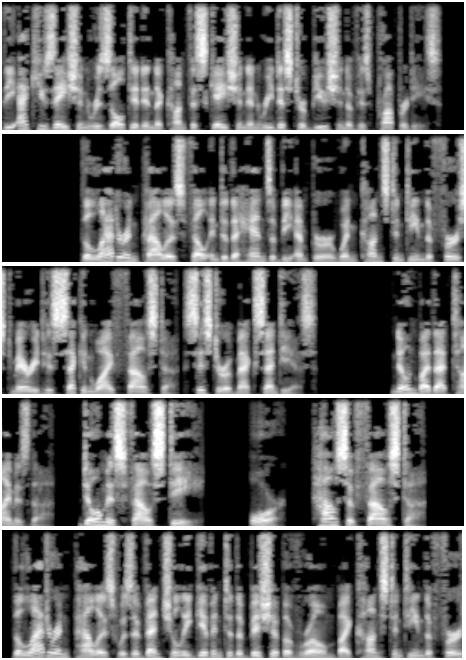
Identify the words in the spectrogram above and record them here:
The accusation resulted in the confiscation and redistribution of his properties. The Lateran palace fell into the hands of the emperor when Constantine I married his second wife Fausta, sister of Maxentius. Known by that time as the Domus Fausti, or House of Fausta. The Lateran Palace was eventually given to the Bishop of Rome by Constantine I.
